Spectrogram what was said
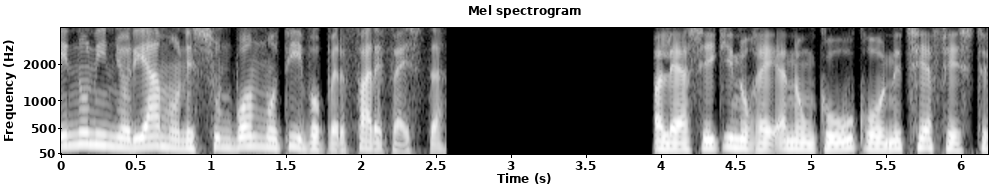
E non ignoriamo nessun buon motivo per fare festa. Og lad os ikke ignorere nogle gode grunde til at feste.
